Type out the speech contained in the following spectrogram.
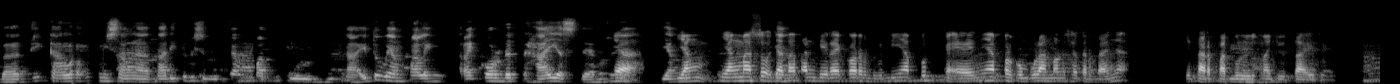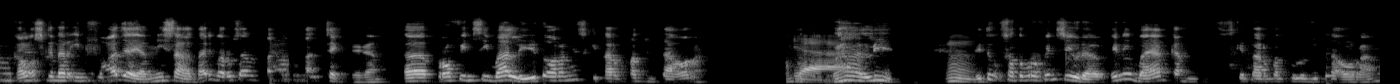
Berarti kalau misalnya tadi itu disebutkan 40 juta, itu yang paling recorded highest ya maksudnya. Ya, yang yang yang masuk catatan yang, di rekor dunia pun kayaknya perkumpulan manusia terbanyak sekitar 45 hmm. juta itu. Kalau sekedar info aja ya, misal tadi barusan tak cek ya kan, uh, provinsi Bali itu orangnya sekitar 4 juta orang. Ya. Bali. Hmm. Itu satu provinsi udah. Ini bayangkan sekitar 40 juta orang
